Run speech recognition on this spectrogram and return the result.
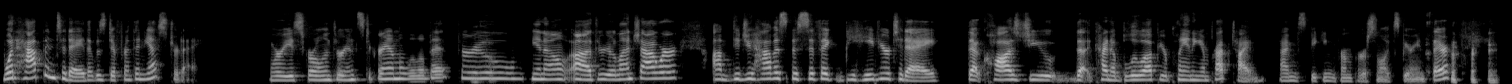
What happened today that was different than yesterday? Were you scrolling through instagram a little bit through you know uh, through your lunch hour um, did you have a specific behavior today that caused you that kind of blew up your planning and prep time i'm speaking from personal experience there right.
